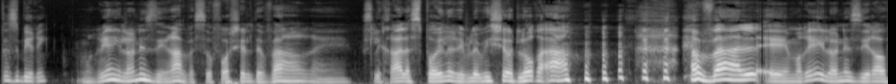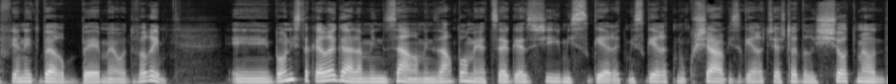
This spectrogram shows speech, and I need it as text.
תסבירי. מריה היא לא נזירה, בסופו של דבר, אה, סליחה על הספוילרים למי שעוד לא ראה, אבל אה, מריה היא לא נזירה אופיינית בהרבה מאוד דברים. אה, בואו נסתכל רגע על המנזר. המנזר פה מייצג איזושהי מסגרת, מסגרת נוקשה, מסגרת שיש לה דרישות מאוד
